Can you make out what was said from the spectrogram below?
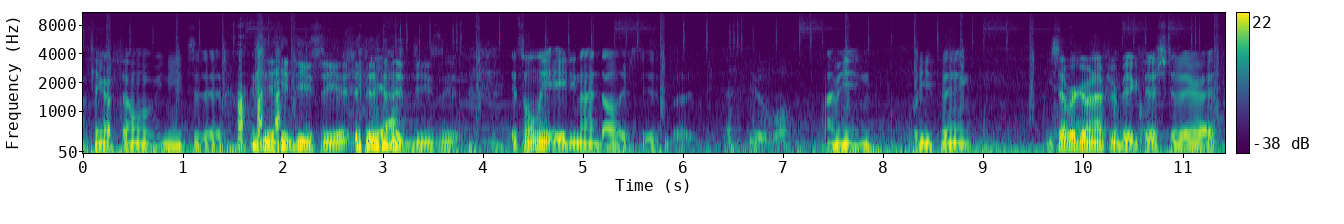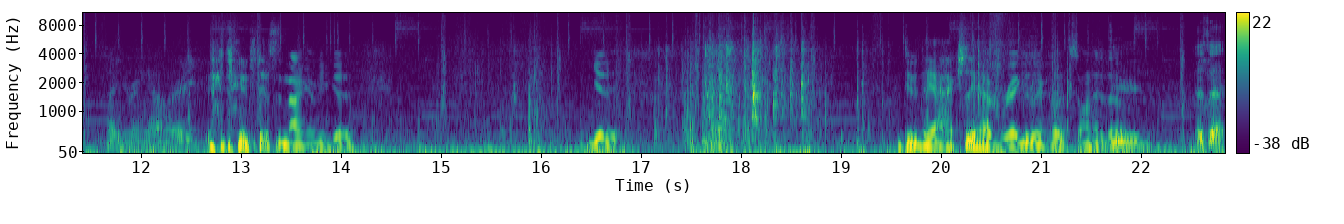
I, I think I found what we need today. Do you see it? Yeah. Do you see it? It's only $89, dude, but That's doable. I mean, what do you think? You said we're going after big fish today, right? I'll tell you right now. Ready? dude, this is not gonna be good. Get it. Dude, they actually have regular hooks on it though. Dude, that's a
